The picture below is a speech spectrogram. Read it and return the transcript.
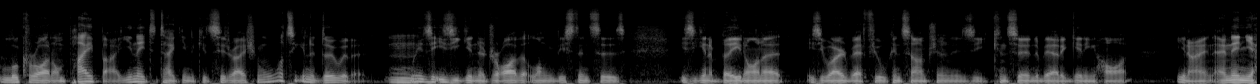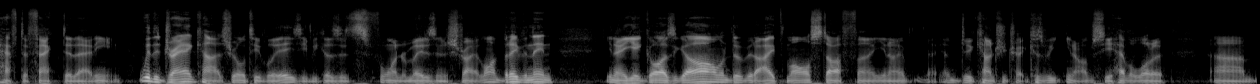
look right on paper, you need to take into consideration well, what's he going to do with it? Where's, is he going to drive it long distances? Is he going to beat on it? Is he worried about fuel consumption? Is he concerned about it getting hot? You know, and, and then you have to factor that in. With a drag car, it's relatively easy because it's 400 metres in a straight line. But even then, you know, you get guys that go, oh, I want to do a bit of eighth mile stuff, uh, you know, do country track because we, you know, obviously have a lot of, um,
